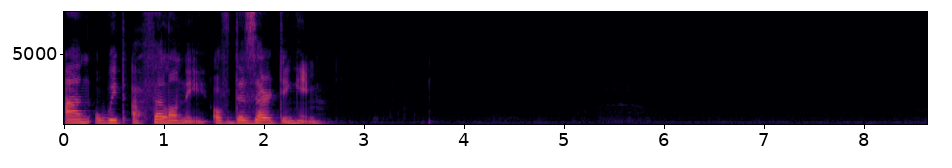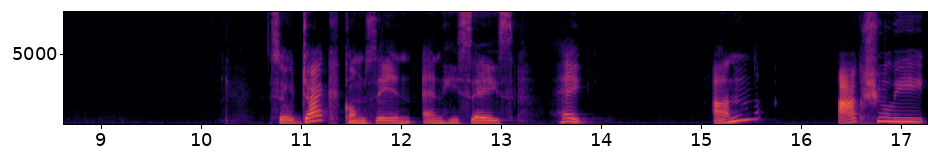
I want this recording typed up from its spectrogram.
Anne with a felony of deserting him. So Jack comes in and he says, Hey, Anne actually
